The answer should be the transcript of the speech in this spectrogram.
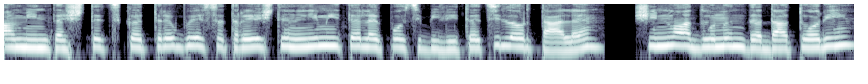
Amintește-ți că trebuie să trăiești în limitele posibilităților tale, și nu adunând de datorii,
